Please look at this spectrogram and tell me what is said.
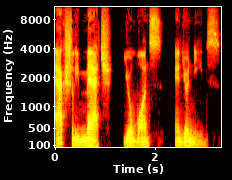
actually match your wants and your needs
